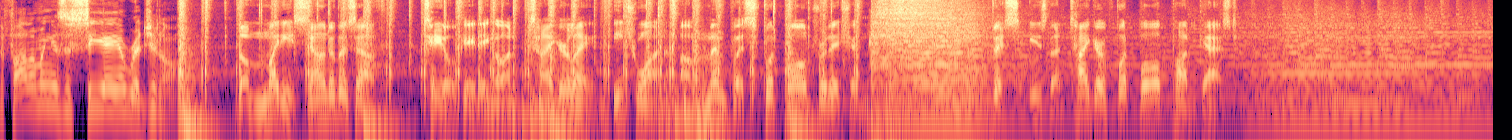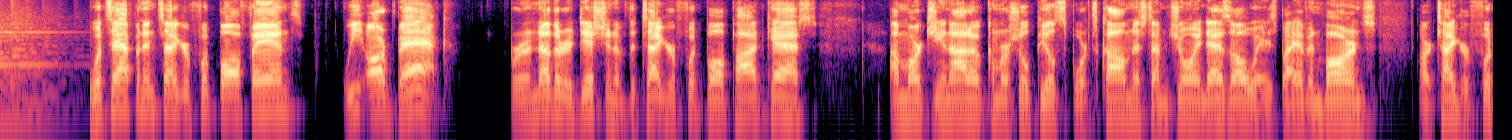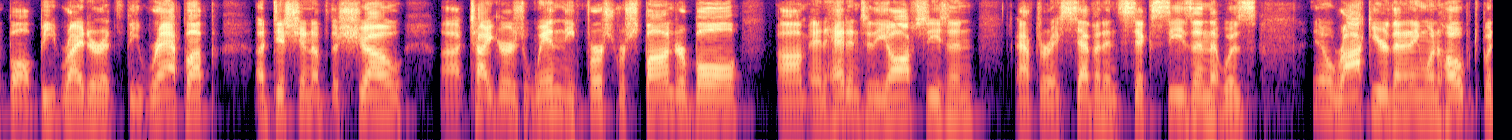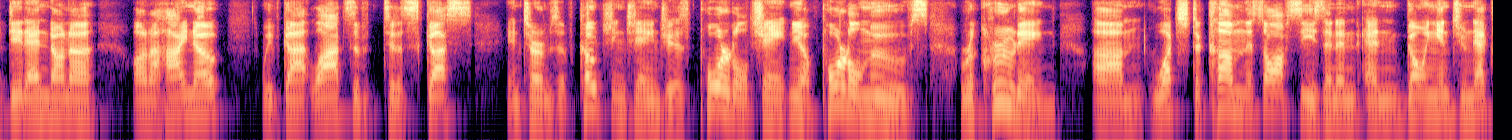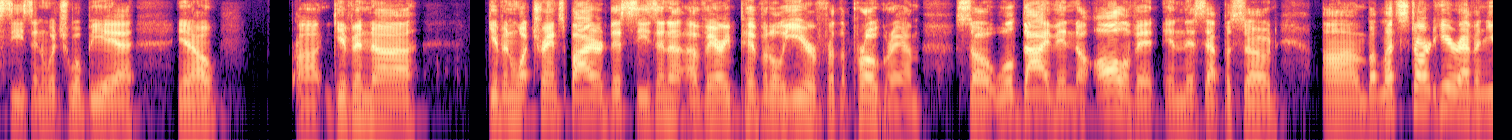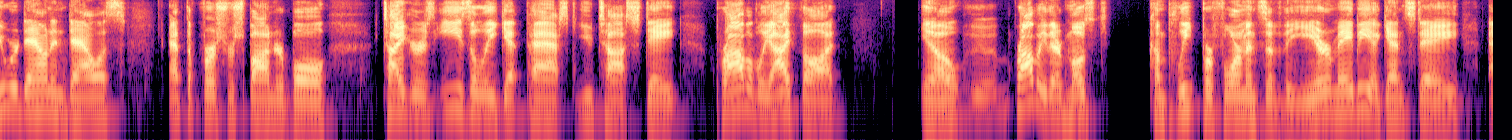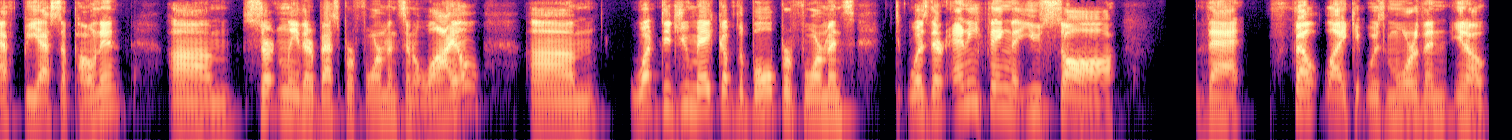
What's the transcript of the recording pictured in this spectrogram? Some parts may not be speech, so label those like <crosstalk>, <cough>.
The following is a CA original. The mighty sound of the South. Tailgating on Tiger Lane. Each one a Memphis football tradition. This is the Tiger Football Podcast. What's happening, Tiger football fans? We are back for another edition of the Tiger Football Podcast. I'm Mark Giannotto, commercial appeal sports columnist. I'm joined, as always, by Evan Barnes, our Tiger football beat writer. It's the wrap up edition of the show. Uh, Tigers win the first responder bowl um, and head into the offseason after a seven and six season that was, you know, rockier than anyone hoped, but did end on a on a high note. We've got lots of to discuss in terms of coaching changes, portal change, you know, portal moves, recruiting, um, what's to come this offseason and and going into next season, which will be a, you know, uh, given uh, given what transpired this season, a, a very pivotal year for the program. So we'll dive into all of it in this episode. Um, but let's start here, Evan. You were down in Dallas at the First Responder Bowl. Tigers easily get past Utah State. Probably, I thought, you know, probably their most complete performance of the year, maybe against a FBS opponent. Um, certainly their best performance in a while. Um, what did you make of the bowl performance? Was there anything that you saw that felt like it was more than, you know,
